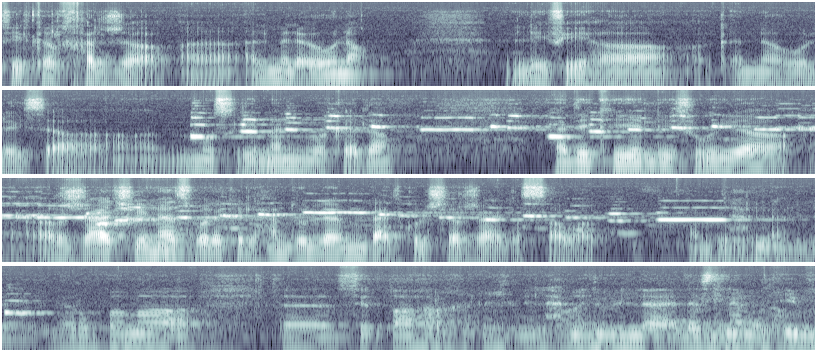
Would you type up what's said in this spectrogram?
تلك الخرجة آه، الملعونة اللي فيها كأنه ليس مسلما وكذا. هذيك هي اللي شوية رجعت شي ناس ولكن الحمد لله من بعد كل شيء رجع إلى الصواب. الحمد لله. يعني ربما سي طاهر يعني الحمد لله على سلامة الابن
